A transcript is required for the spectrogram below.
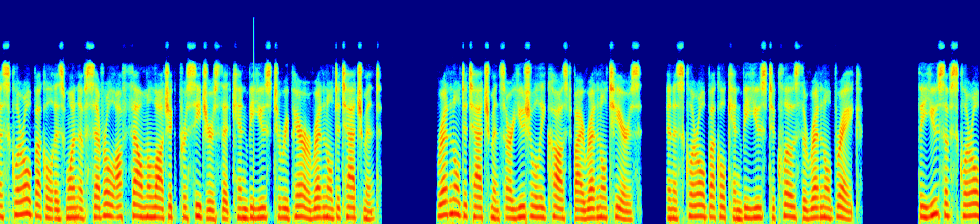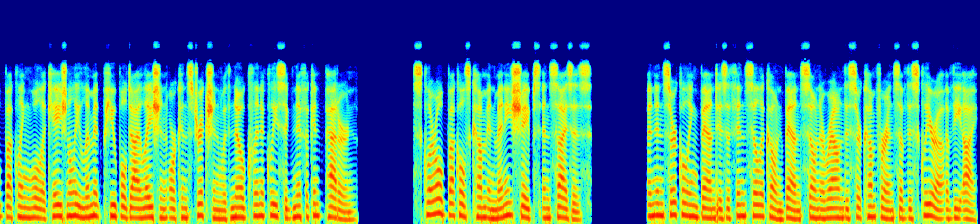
A scleral buckle is one of several ophthalmologic procedures that can be used to repair a retinal detachment. Retinal detachments are usually caused by retinal tears, and a scleral buckle can be used to close the retinal break. The use of scleral buckling will occasionally limit pupil dilation or constriction with no clinically significant pattern. Scleral buckles come in many shapes and sizes. An encircling band is a thin silicone band sewn around the circumference of the sclera of the eye.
